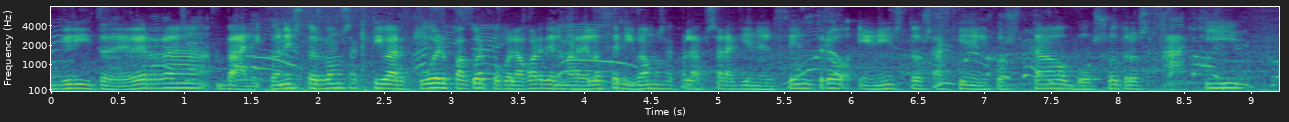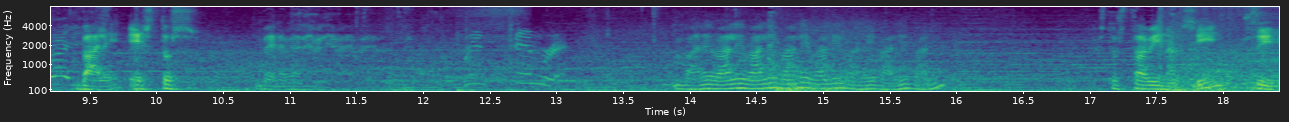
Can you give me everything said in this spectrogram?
grito de guerra. Vale, con estos vamos a activar cuerpo a cuerpo con la guardia del Mar del Ocen y vamos a colapsar aquí en el centro. En estos aquí en el costado. Vosotros aquí. Vale, estos... Vale, vale, vale. Vale, vale, vale, vale, vale, vale, vale, vale. Esto está bien así. Sí,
